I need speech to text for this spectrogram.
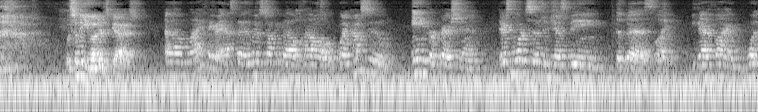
With some of you others guys, Um, my favorite aspect is when it was talking about how when it comes to any profession, there's more to it than just being the best. Like you gotta find what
